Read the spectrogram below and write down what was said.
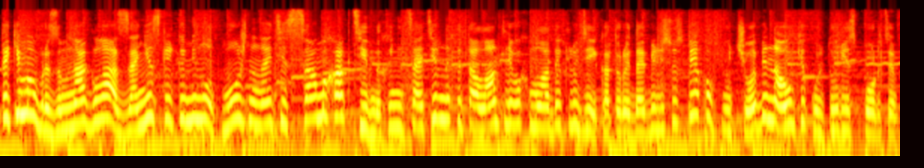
Таким образом, на глаз за несколько минут можно найти самых активных, инициативных и талантливых молодых людей, которые добились успехов в учебе, науке, культуре и спорте.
